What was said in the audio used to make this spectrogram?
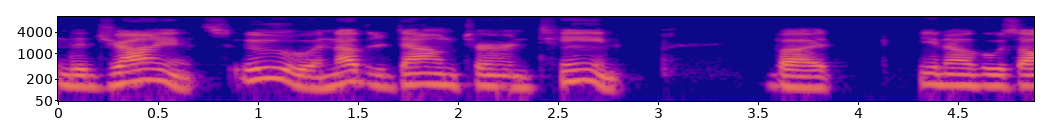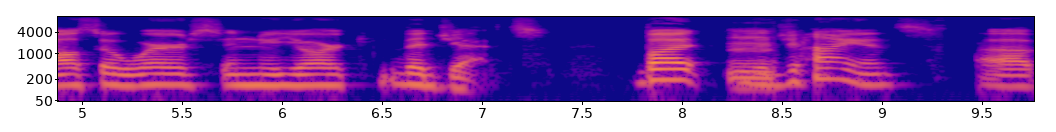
The Giants. Ooh, another downturn team. But, you know, who's also worse in New York? The Jets. But mm. the Giants, uh,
